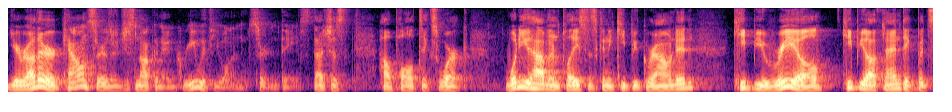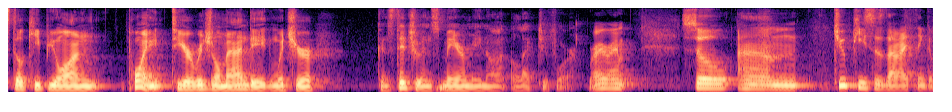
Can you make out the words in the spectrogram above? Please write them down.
your other counselors are just not going to agree with you on certain things. That's just how politics work. What do you have in place that's going to keep you grounded, keep you real, keep you authentic, but still keep you on point to your original mandate in which your constituents may or may not elect you for? Right, right. So, um, two pieces that I think a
